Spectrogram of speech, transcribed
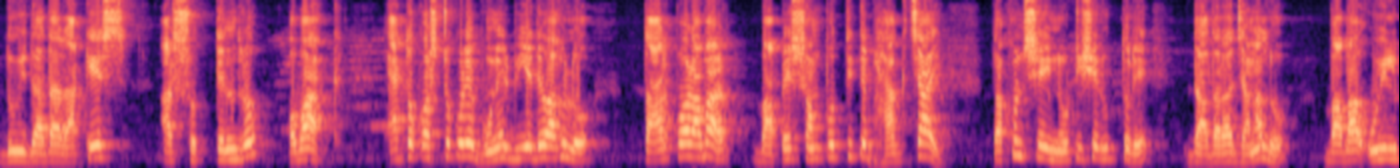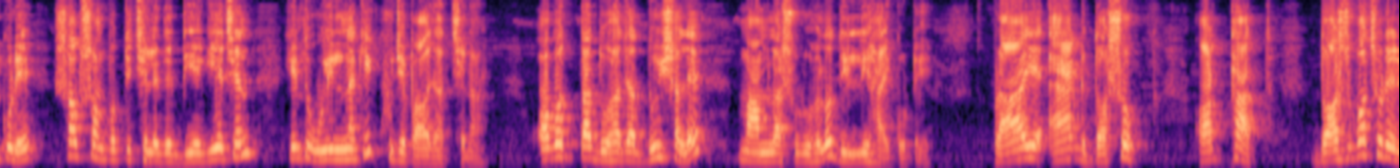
দুই দাদা রাকেশ আর সত্যেন্দ্র অবাক। এত কষ্ট করে বোনের বিয়ে দেওয়া হলো, তারপর আবার বাপের সম্পত্তিতে ভাগ চায়? তখন সেই নোটিশের উত্তরে দাদারা জানালো, বাবা উইল করে সব সম্পত্তি ছেলেদের দিয়ে গিয়েছেন, কিন্তু উইল নাকি খুঁজে পাওয়া যাচ্ছে না। অগত্যা দু দুই সালে মামলা শুরু হলো দিল্লি হাইকোর্টে। প্রায় এক দশক, অর্থাৎ দশ বছরের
